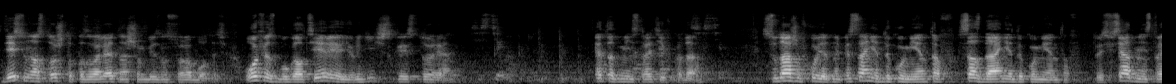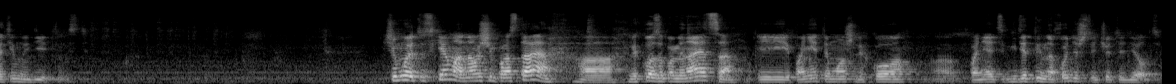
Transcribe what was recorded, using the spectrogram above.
Здесь у нас то, что позволяет нашему бизнесу работать. Офис, бухгалтерия, юридическая история. Система. Это административка, да. Система. Сюда же входит написание документов, создание документов, то есть вся административная деятельность. Почему эта схема? Она очень простая, а, легко запоминается, и по ней ты можешь легко а, понять, где ты находишься и что тебе делать.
